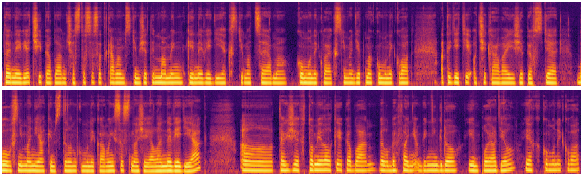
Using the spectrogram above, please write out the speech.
To je největší problém. Často se setkávám s tím, že ty maminky nevědí, jak s těma dcerama komunikovat, jak s těma dětma komunikovat a ty děti očekávají, že prostě budou s nimi nějakým stylem komunikovat. Oni se snaží, ale nevědí jak. A, takže v tom je velký problém. Bylo by fajn, aby nikdo jim poradil, jak komunikovat.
